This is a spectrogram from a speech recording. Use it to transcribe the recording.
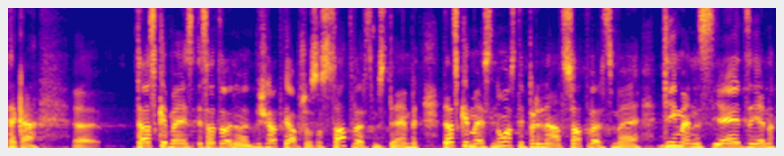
Tā kā, uh, tas, ka mēs, es atvainojos, viņš atkāpšos uz satversmes tēmu, bet tas, ka mēs nostiprinātu satversmē ģimenes jēdzienu,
